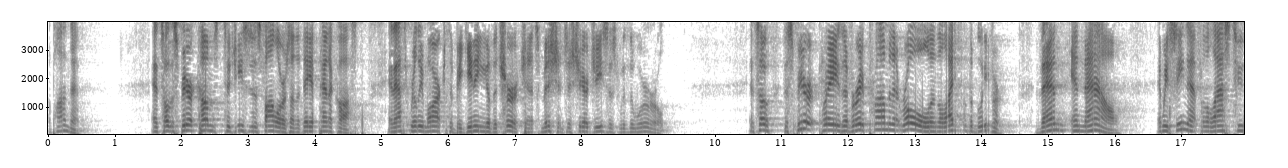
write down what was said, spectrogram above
upon them. And so the Spirit comes to Jesus' followers on the day of Pentecost. And that really marks the beginning of the church and its mission to share Jesus with the world. And so the Spirit plays a very prominent role in the life of the believer, then and now. And we've seen that for the last two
